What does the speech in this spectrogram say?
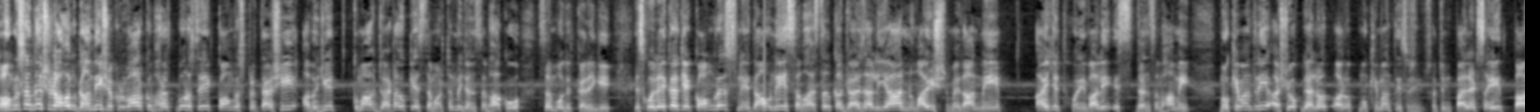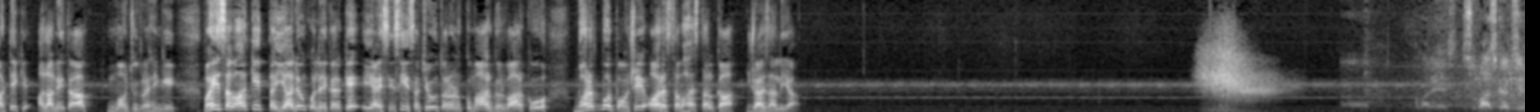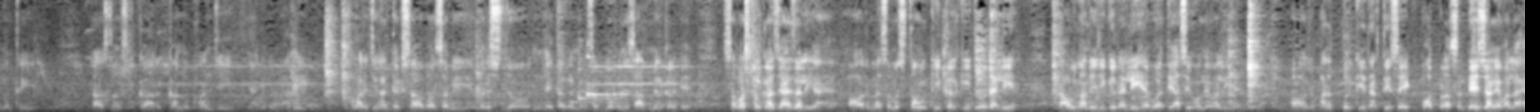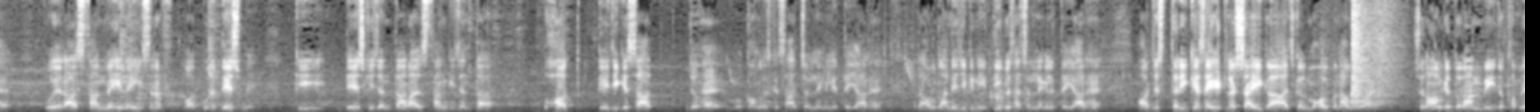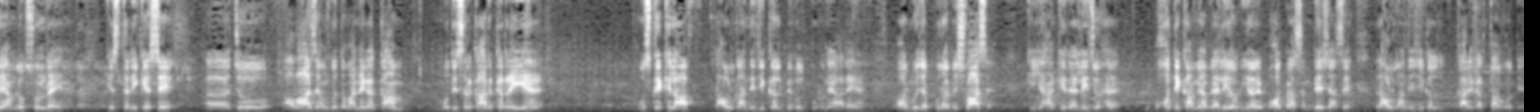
कांग्रेस अध्यक्ष राहुल गांधी शुक्रवार को भरतपुर से कांग्रेस प्रत्याशी अभिजीत कुमार जाटव के समर्थन में जनसभा को संबोधित करेंगे। इसको लेकर के कांग्रेस नेताओं ने सभा स्थल का जायजा लिया। नुमाइश मैदान में आयोजित होने वाली इस जनसभा में मुख्यमंत्री अशोक गहलोत और उप मुख्यमंत्री सचिन पायलट सहित पार्टी के आला नेता मौजूद रहेंगे। वहीं सभा की तैयारियों को लेकर के एआईसीसी सचिव तरुण कुमार गुरुवार को भरतपुर पहुँचे और सभा स्थल का जायजा लिया। सुभाष गर्ग जी, मंत्री राजस्थान सरकार, कानू खान जी यहाँ के प्रभारी, हमारे जिलाध्यक्ष साहब और सभी वरिष्ठ जो नेतागण हैं, सब लोगों ने साथ मिल करके सभा स्थल का जायजा लिया है। और मैं समझता हूँ कि कल की जो रैली है, राहुल गांधी जी की रैली है, वो ऐतिहासिक होने वाली है। और भरतपुर की धरती से एक बहुत बड़ा संदेश जाने वाला है, पूरे राजस्थान में ही नहीं सिर्फ़, और पूरे देश में, कि देश की जनता, राजस्थान की जनता बहुत तेज़ी के साथ जो है, वो कांग्रेस के साथ चलने के लिए तैयार है। राहुल गांधी जी की नीतियों के साथ चलने के लिए तैयार है। और जिस तरीके से हिटलर शाही का आजकल माहौल बना हुआ है, चुनाव के दौरान भी जो खबरें हम लोग सुन रहे हैं, किस तरीके से जो आवाज़ है उनको दबाने का काम मोदी सरकार कर रही है, उसके खिलाफ राहुल गांधी जी कल बिगुल फूकने आ रहे हैं। और मुझे पूरा विश्वास है कि यहाँ की रैली जो है बहुत ही कामयाब रैली होगी और एक बहुत बड़ा संदेश यहाँ से राहुल गांधी जी कल कार्यकर्ताओं को दे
